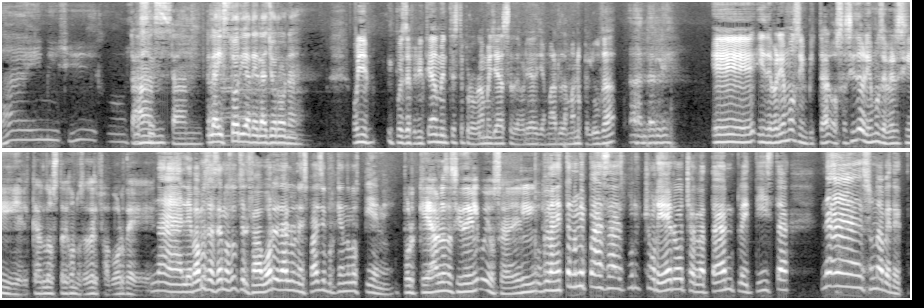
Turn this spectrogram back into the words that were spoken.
Ay, mis hijos. Tan, es tan, la historia de la llorona. Oye, pues definitivamente este programa ya se debería de llamar La Mano Peluda. Ándale. Eh, y deberíamos de invitar, o sea, sí deberíamos de ver si el Carlos Trejo nos hace el favor de... Nah, le vamos a hacer nosotros el favor de darle un espacio porque ya no los tiene. ¿Por qué hablas así de él, güey? O sea, él... Pues, La neta no me pasa, es puro chorero, charlatán, pleitista. Nah, es una vedette.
